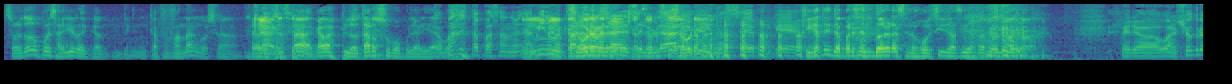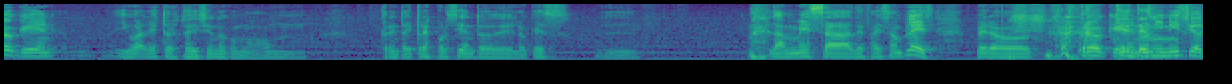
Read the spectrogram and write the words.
sobre todo después de salir de, Ca- de Café Fandango ya. Claro, ya sí. está, acaba de explotar su popularidad. capaz está pasando. A El- mí no el me para 14, de vibrar el 14 celular, seguramente. no sé por qué. Fíjate y te aparecen dólares en los bolsillos así de repente. Pero bueno, yo creo que en, igual esto lo estoy diciendo como un 33% de lo que es la mesa de Five and Place. Pero creo ¿Qué que en un inicio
